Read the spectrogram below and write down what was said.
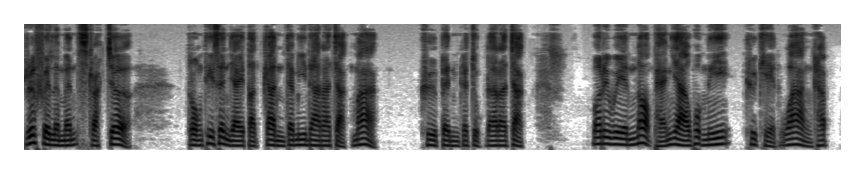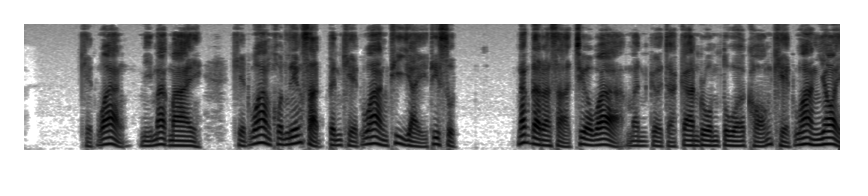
หรือ filament structure ตรงที่เส้นใยตัดกันจะมีดาราจักรมาก คือเป็นกระจุกดาราจักร บริเวณนอกแผงยาวพวกนี้คือเขตว่างครับ เขตว่างมีมากมาย เขตว่างคนเลี้ยงสัตว์ เป็นเขตว่างที่ใหญ่ที่สุด นักดาราศาสตร์เชื่อว่ามันเกิดจากการรวมตัวของเขตว่างย่อย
